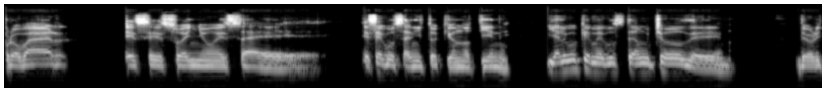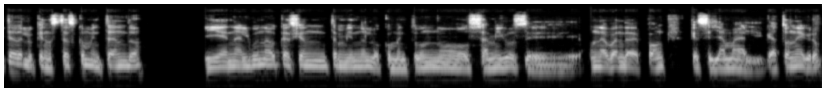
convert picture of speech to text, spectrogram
probar ese sueño, esa, eh, ese gusanito que uno tiene. Y algo que me gusta mucho de, de ahorita de lo que nos estás comentando, y en alguna ocasión también nos lo comentó unos amigos de una banda de punk que se llama El Gato Negro,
